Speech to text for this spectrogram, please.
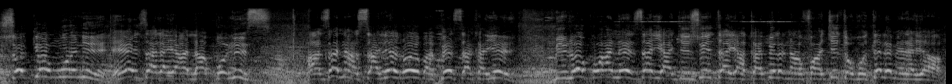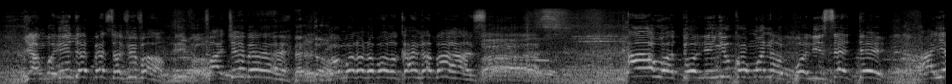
soki omoni ezala ya la police aza na salaire oyo bapesaka ye biloko wana eza ya 18 ya kabila na faci tokotelemela ya yango idps viva faci be kongolo loboko kanga base awa tolingi komona polise te aye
